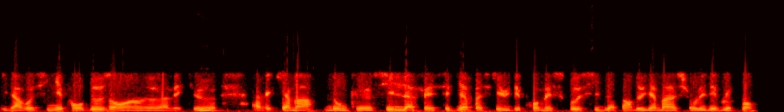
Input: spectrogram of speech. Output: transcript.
il a re-signé pour deux ans hein, avec euh, avec Yamaha. Donc euh, s'il l'a fait, c'est bien parce qu'il y a eu des promesses aussi de la part de Yamaha sur les développements.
